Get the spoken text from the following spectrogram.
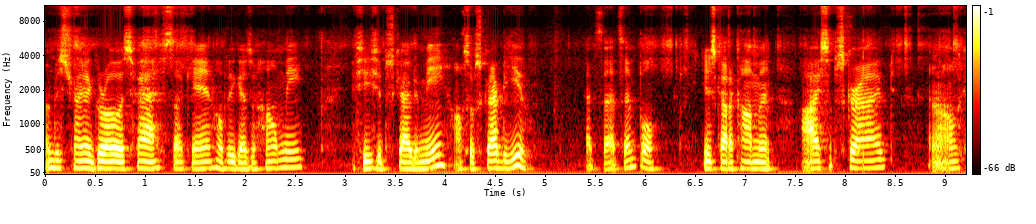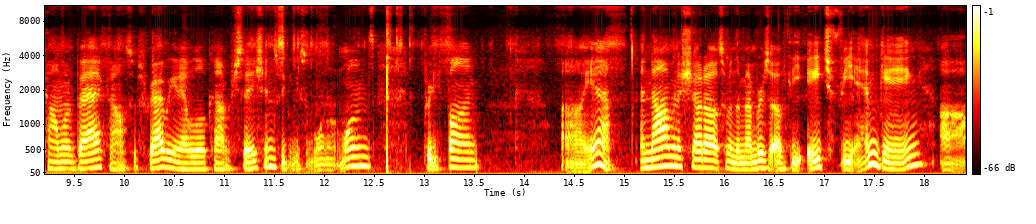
I'm just trying to grow as fast as I can. Hope you guys will help me. If you subscribe to me, I'll subscribe to you. That's that simple. You just gotta comment, I subscribed, and I'll comment back, and I'll subscribe. We can have a little conversations. We can do some one-on-ones. Pretty fun. Uh, yeah. And now I'm to shout out some of the members of the HVM gang. Uh,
